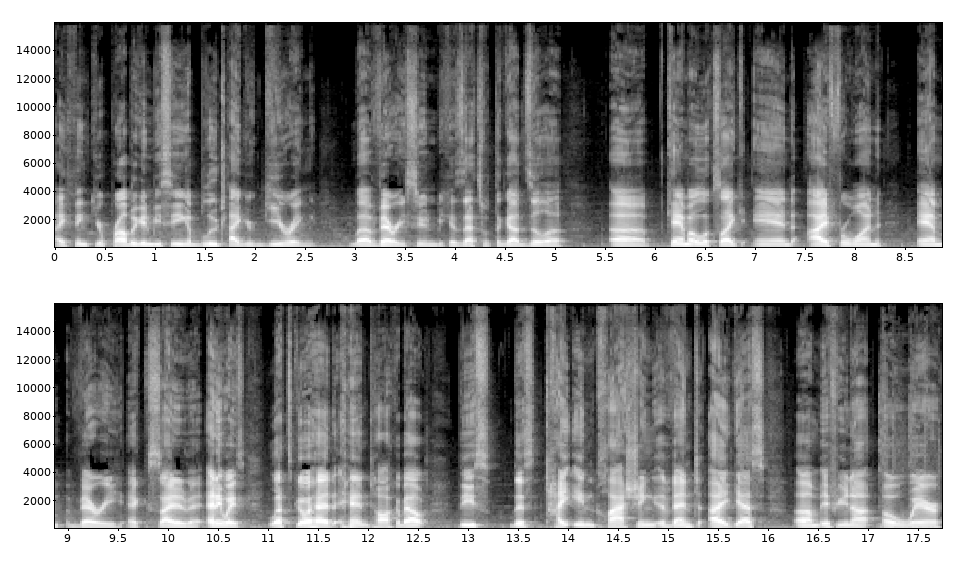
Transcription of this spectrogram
I think you're probably going to be seeing a blue tiger gearing uh, very soon because that's what the Godzilla uh, camo looks like, and I for one am very excited of it. Anyways, let's go ahead and talk about these this Titan clashing event. I guess um, if you're not aware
